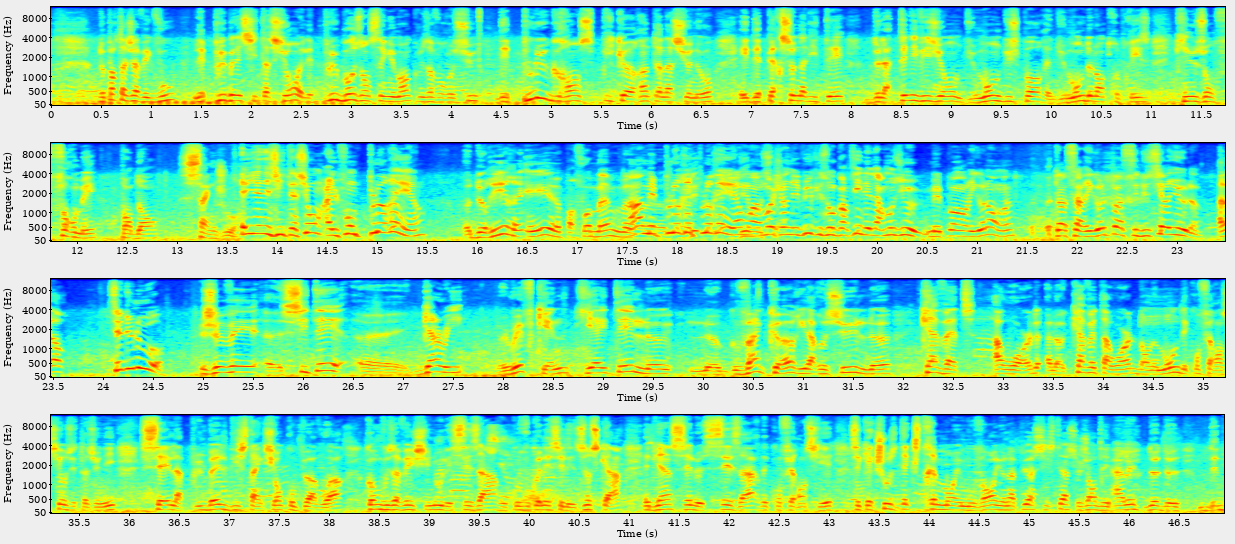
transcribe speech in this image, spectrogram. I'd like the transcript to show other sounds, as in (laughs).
de partager avec vous les plus belles citations et les plus beaux enseignements que nous avons reçus des plus grands speakers internationaux et des personnalités de la télévision, du monde du sport et du monde de l'entreprise qui nous ont formés pendant 5 jours. Et il y a des citations, elles font pleurer. Hein. De rire et euh, parfois même... Ah, mais euh, pleurer, pleurer. Hein. Moi, j'en ai vu qui sont partis les larmes aux yeux, mais pas en rigolant. Hein. (laughs) Ça rigole pas, c'est du sérieux là. Alors, C'est du lourd. Je vais euh, citer euh, Gary Rifkin qui a été le, le vainqueur, il a reçu le Cavett Award. Alors Cavett Award dans le monde des conférenciers aux États-Unis, c'est la plus belle distinction qu'on peut avoir. Comme vous avez chez nous les Césars ou que vous connaissez les Oscars, eh bien c'est le César des conférenciers. C'est quelque chose d'extrêmement émouvant et on a pu assister à ce genre Ah oui.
